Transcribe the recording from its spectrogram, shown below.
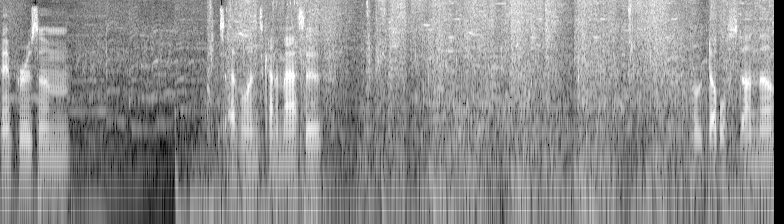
Vampirism. Evelynn's kind of massive. Oh, double stun though.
